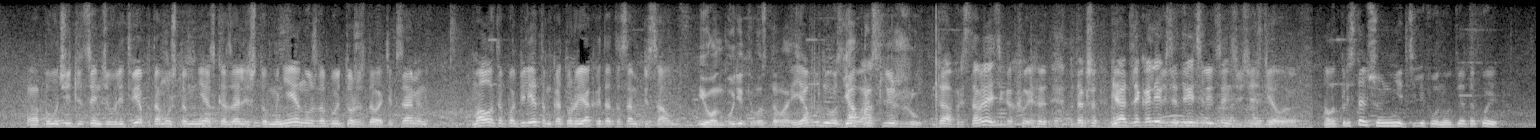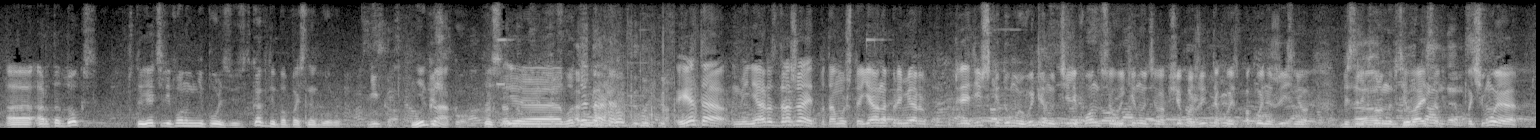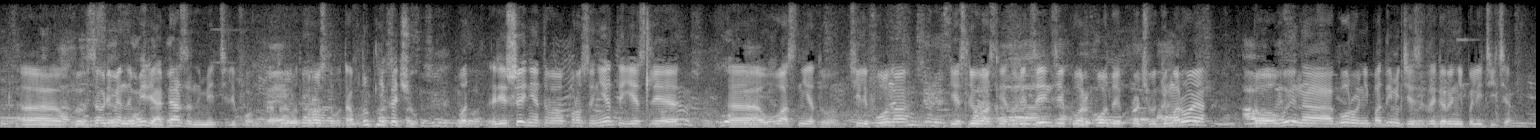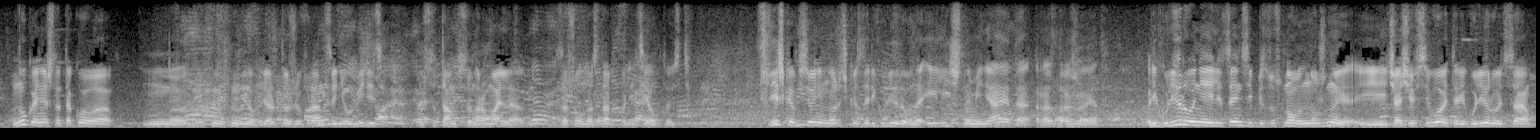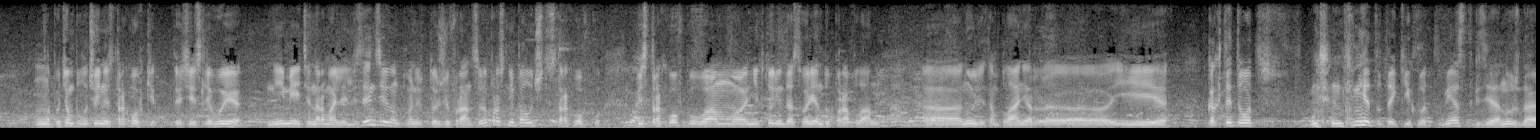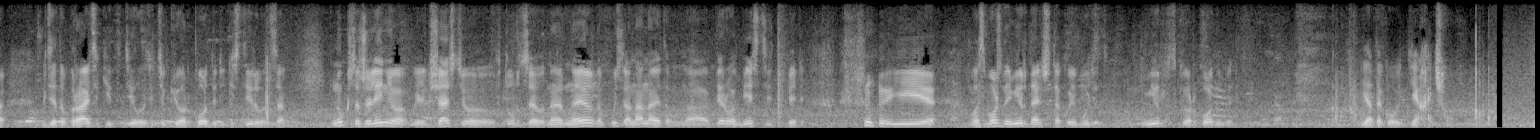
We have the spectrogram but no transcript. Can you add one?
получить лицензию в Литве, потому что мне сказали, что мне нужно будет тоже сдавать экзамен. Мало-то по билетам, которые я когда-то сам писал. И он будет его сдавать. Я буду его Я сдавать. прослежу. Да, представляете, какой? Так что я для коллекции третью лицензию сейчас сделаю. А вот представь, что у меня нет телефона. Вот я такой э, ортодокс, что я телефоном не пользуюсь. Как мне попасть на гору? Никак. Никак. То есть э, вот это, это меня раздражает, потому что я, например, периодически думаю выкинуть телефон, все выкинуть и вообще пожить такой спокойной жизнью без электронных девайсов. Почему я э, в современном мире обязан иметь телефон, который вот просто вот, а вдруг не хочу? Вот решения этого вопроса нет, и если э, у вас нету телефона, если у вас нету лицензии, QR-коды и прочего геморроя, то вы на гору не подниметесь, из этой горы не полетите. Ну, конечно, такого, например, в той же Франции не увидеть, потому что там все нормально, зашел на старт, полетел, то есть слишком все немножечко зарегулировано, и лично меня это раздражает. Регулирование и лицензии, безусловно, нужны, и чаще всего это регулируется путем получения страховки. То есть, если вы не имеете нормальной лицензии, ну, например, в той же Франции, вы просто не получите страховку. Без страховку вам э, никто не даст в аренду параплан, э, ну или там планер. э, и как-то это вот нету таких вот мест, где нужно где-то брать какие-то делать эти QR-коды, регистрироваться. Ну, к сожалению или к счастью, в Турции, наверное, пусть она на этом, на первом месте теперь. И, возможно, мир дальше такой будет. Мир с QR-кодами. Я такого не хочу.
